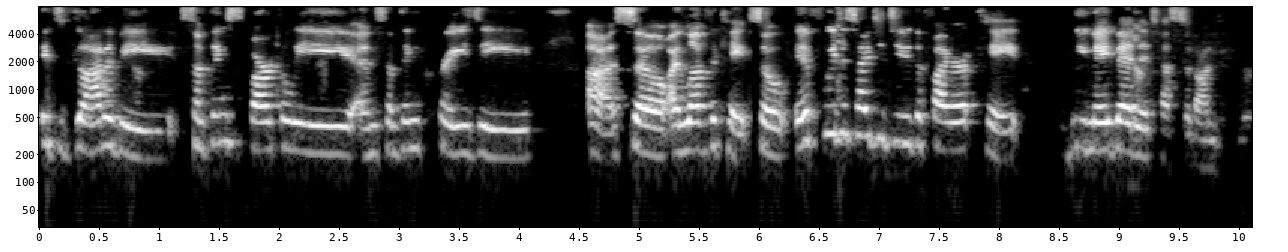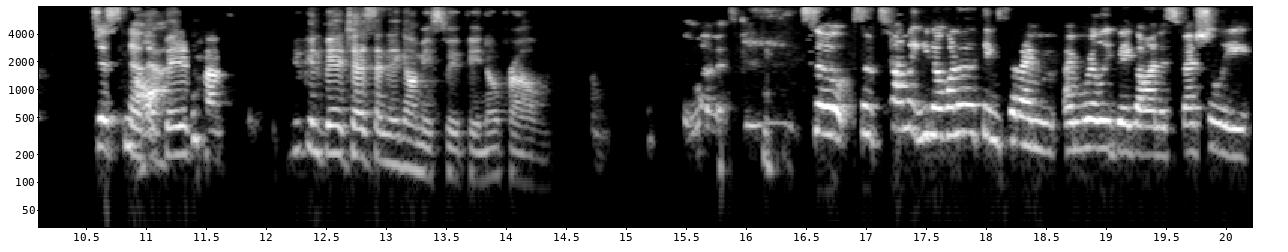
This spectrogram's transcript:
It's got to be something sparkly and something crazy. Uh, so I love the cape. So if we decide to do the fire up cape, we may beta yeah. test it on you. Just know I'll that. Beta test. You can beta test anything on me, sweet pea. No problem love it. So, so tell me, you know, one of the things that I'm I'm really big on, especially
